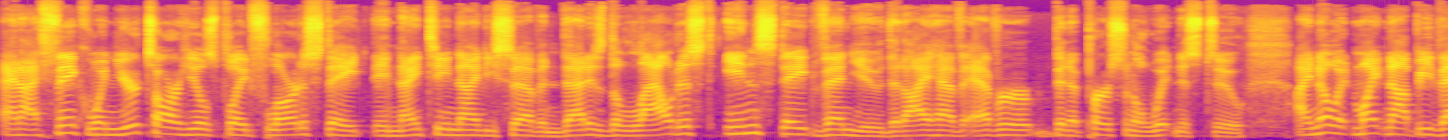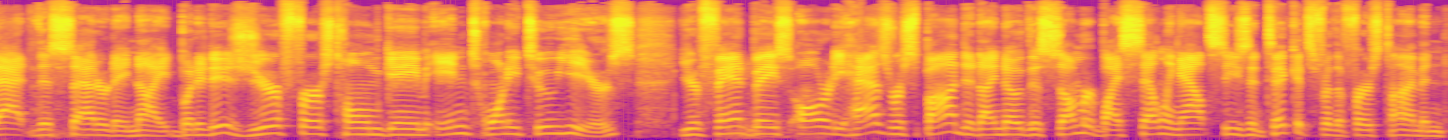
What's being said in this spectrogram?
And I think when your Tar Heels played Florida State in 1997, that is the loudest in state venue that I have ever been a personal witness to. I know it might not be that this Saturday night, but it is your first home game in 22 years. Your fan base already has responded, I know, this summer by selling out season tickets for the first time in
